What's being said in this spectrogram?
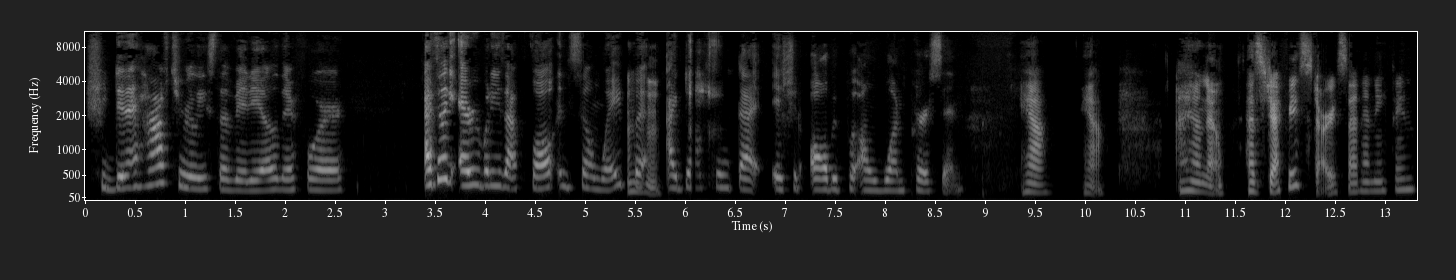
She didn't have to release the video, therefore I feel like everybody's at fault in some way, but Mhm. I don't think that it should all be put on one person. Yeah, yeah. I don't know. Has Jeffree Star said anything?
